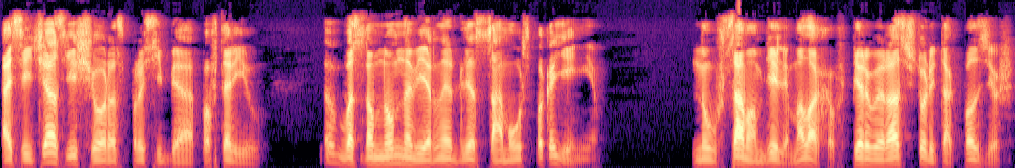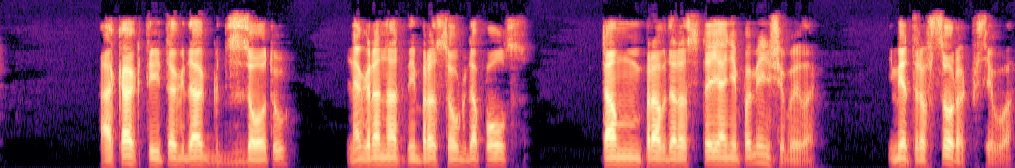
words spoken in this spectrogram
А сейчас еще раз про себя повторил. В основном, наверное, для самоуспокоения. Ну, в самом деле, Малахов, первый раз, что ли, так ползешь? А как ты тогда к дзоту на гранатный бросок дополз? Там, правда, расстояние поменьше было. Метров сорок всего.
